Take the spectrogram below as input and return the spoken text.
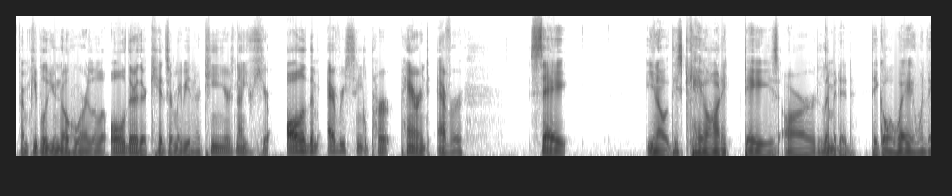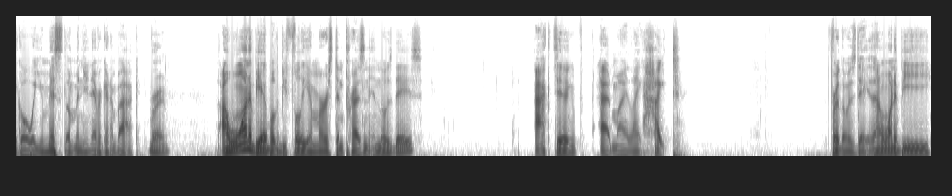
from people you know who are a little older. Their kids are maybe in their teen years now. You hear all of them, every single per- parent ever say, you know, these chaotic days are limited. They go away. And when they go away, you miss them and you never get them back. right I want to be able to be fully immersed and present in those days, active at my like height for those days. I don't want to be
